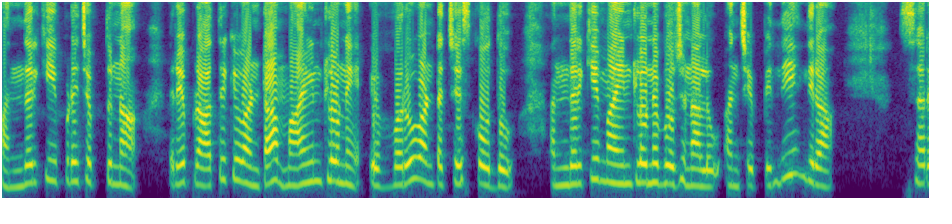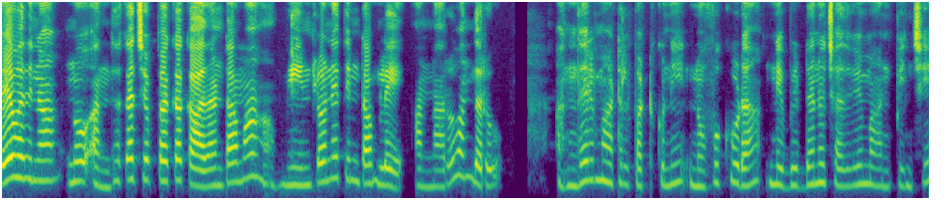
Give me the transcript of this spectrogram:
అందరికీ ఇప్పుడే చెప్తున్నా. రేపు రాత్రికి వంట మా ఇంట్లోనే. ఎవ్వరూ వంట చేసుకోవద్దు. అందరికీ మా ఇంట్లోనే భోజనాలు అని చెప్పింది ఇందిరా. సరే వదిన నువ్వు అంతగా చెప్పాక కాదంటామా? మీ ఇంట్లోనే తింటాంలే అన్నారు అందరూ. అందరి మాటలు పట్టుకుని నువ్వు కూడా నీ బిడ్డను చదివి మాన్పించి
